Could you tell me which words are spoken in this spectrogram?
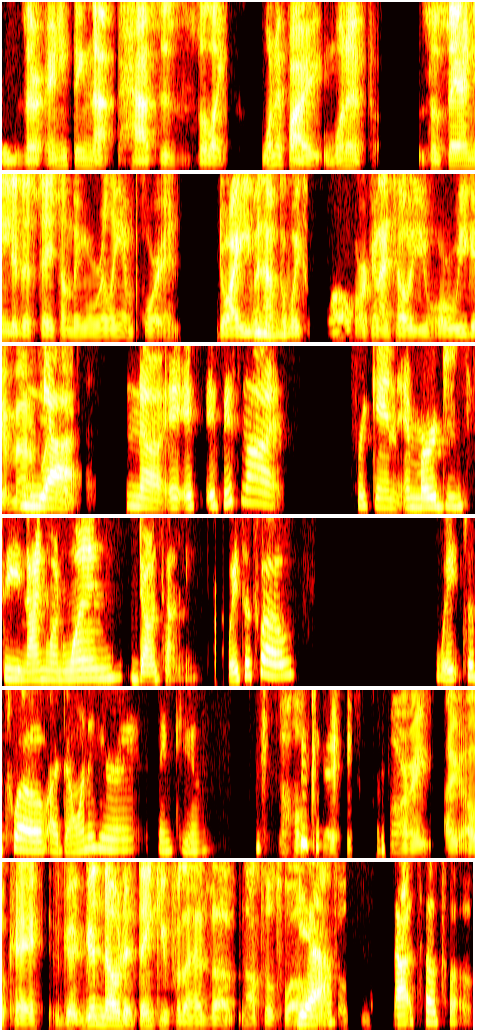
Is there anything that passes? So, like, what if I, what if, so say I needed to say something really important. Do I even have to hmm wait till twelve, or can I tell you, or will you get mad if Yeah. No, if if it's not freaking emergency nine one one, don't tell me. Wait till twelve. Wait till twelve. I don't want to hear it. Thank you. Okay. All right. I okay. Good good noted. Thank you for the heads up. Not till 12. Yeah, Not till not till twelve.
